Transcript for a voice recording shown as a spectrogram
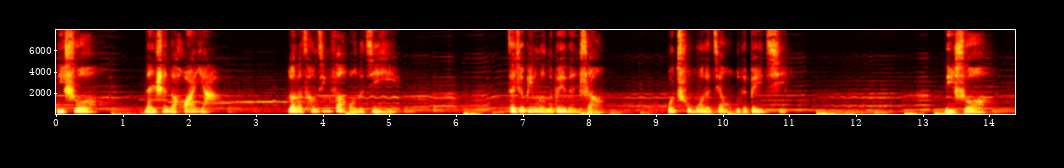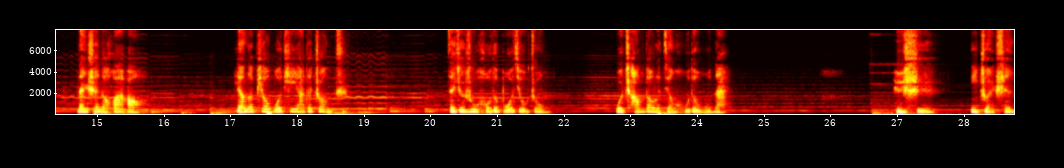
你说，南山的花雅，暖了曾经泛黄的记忆。在这冰冷的碑文上，我触摸了江湖的悲戚。你说，南山的花傲，凉了漂泊天涯的壮志。在这入喉的薄酒中，我尝到了江湖的无奈。于是，你转身，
